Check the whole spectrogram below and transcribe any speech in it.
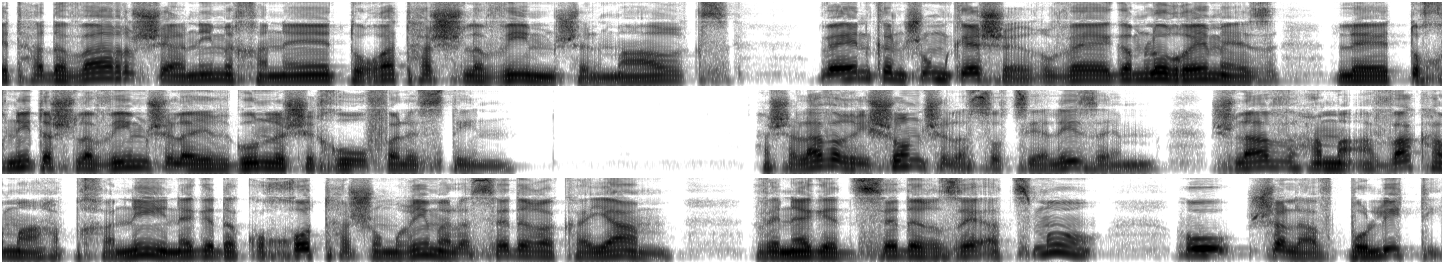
את הדבר שאני מכנה תורת השלבים של מרקס, ואין כאן שום קשר וגם לא רמז לתוכנית השלבים של הארגון לשחרור פלסטין. השלב הראשון של הסוציאליזם, שלב המאבק המהפכני נגד הכוחות השומרים על הסדר הקיים ונגד סדר זה עצמו, הוא שלב פוליטי.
